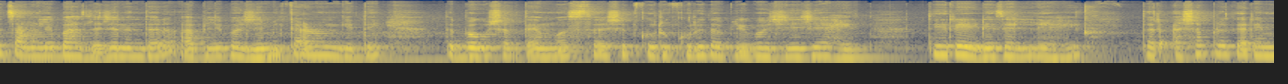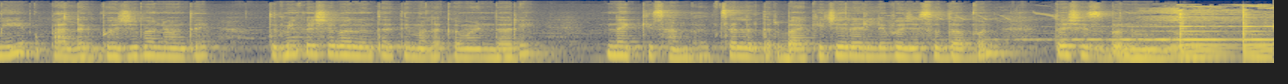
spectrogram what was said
ते चांगले भाजल्याच्यानंतर आपली भजी मी काढून घेते. तर बघू शकता मस्त अशी कुरकुरीत आपली भजी जी आहेत ती रेडी झालेली आहे. तर अशा प्रकारे मी पालक भजी बनवते. तुम्ही कशी बनवता ते मला कमेंटद्वारे नक्की सांगा. चला तर बाकीचे रेडले भजीसुद्धा आपण तशीच बनवून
